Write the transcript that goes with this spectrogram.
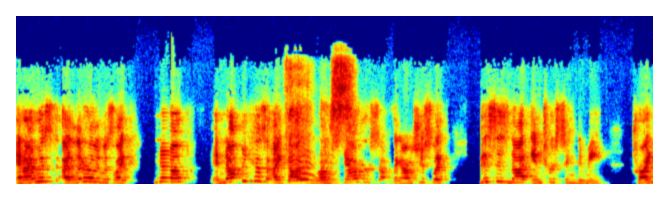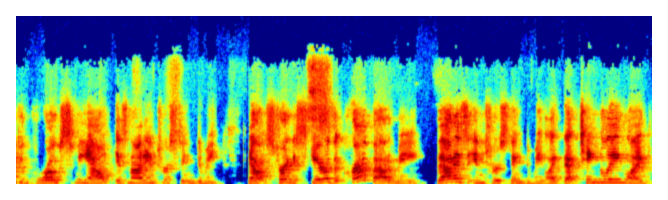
And I was, I literally was like, nope. And not because I got yes. grossed out or something. I was just like, this is not interesting to me. Trying to gross me out is not interesting to me. Now it's trying to scare the crap out of me. That is interesting to me. Like that tingling, like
